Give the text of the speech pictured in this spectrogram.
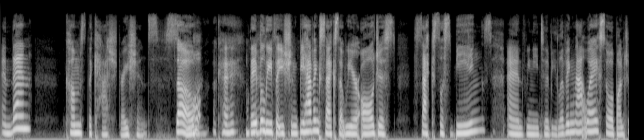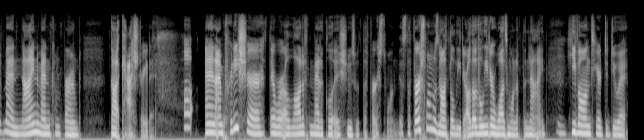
And then comes the castrations. So Oh, okay. they believe that you shouldn't be having sex, that we are all just sexless beings and we need to be living that way. So a bunch of men, nine men confirmed, got castrated. Uh. And I'm pretty sure there were a lot of medical issues with the first one. Because the first one was not the leader, although the leader was one of the nine. Mm. He volunteered to do it.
